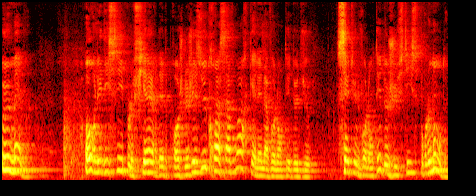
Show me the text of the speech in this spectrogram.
eux-mêmes Or, les disciples, fiers d'être proches de Jésus, croient savoir quelle est la volonté de Dieu. C'est une volonté de justice pour le monde.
